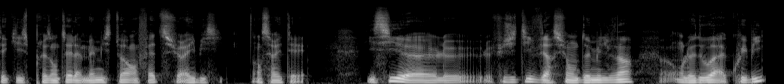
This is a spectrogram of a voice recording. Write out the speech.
et qui se présentait la même histoire en fait sur ABC, en série télé. Ici, euh, le, fugitif version 2020, on le doit à Quibi,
